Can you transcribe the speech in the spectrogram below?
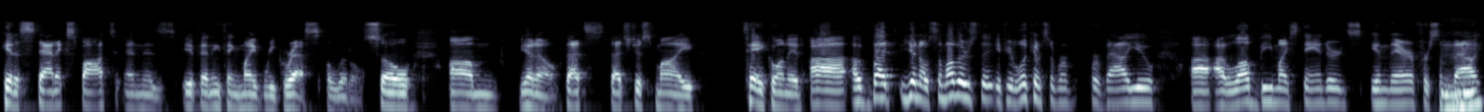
hit a static spot and is, if anything, might regress a little. So, um, you know, that's that's just my take on it. Uh, uh but you know, some others that if you're looking for, for value, uh, I love By My Standards in there for some mm-hmm. value.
